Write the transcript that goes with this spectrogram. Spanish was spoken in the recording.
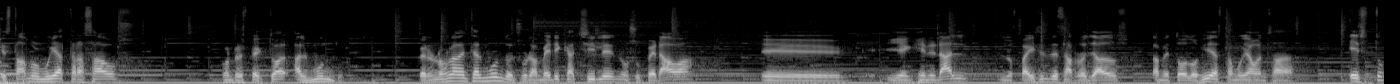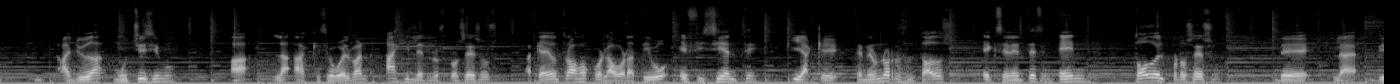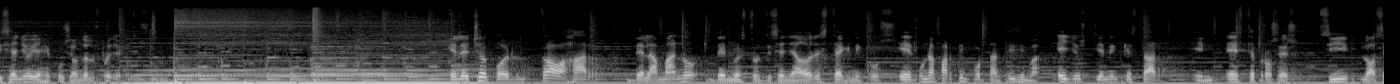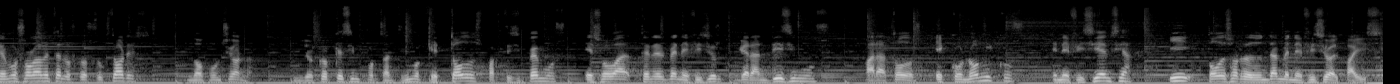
estábamos muy atrasados con respecto al mundo, pero no solamente al mundo, en Sudamérica Chile nos superaba eh, y en general en los países desarrollados la metodología está muy avanzada. Esto ayuda muchísimo a, a, que se vuelvan ágiles los procesos, a que haya un trabajo colaborativo eficiente y a que tener unos resultados excelentes en todo el proceso de la diseño y ejecución de los proyectos. El hecho de poder trabajar de la mano de nuestros diseñadores técnicos es una parte importantísima. Ellos tienen que estar en este proceso. Si lo hacemos solamente los constructores, no funciona. Yo creo que es importantísimo que todos participemos. Eso va a tener beneficios grandísimos para todos, económicos, en eficiencia y todo eso redunda en beneficio del país.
